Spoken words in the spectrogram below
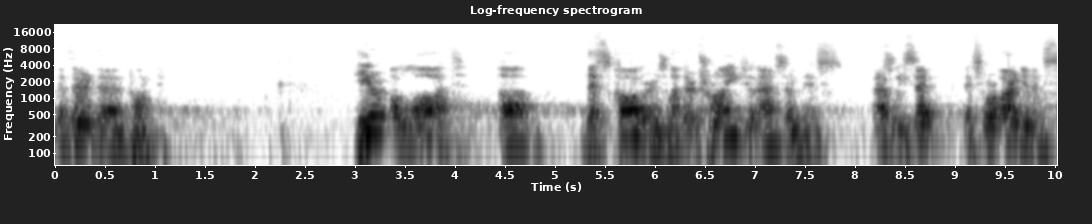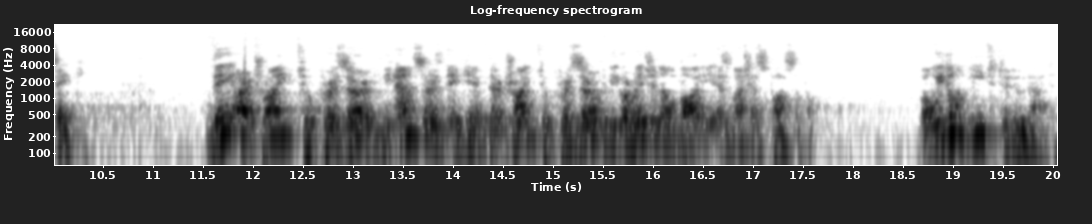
the third uh, point. Here, a lot of the scholars, when they're trying to answer this, as we said, it's for argument's sake. They are trying to preserve the answers they give, they're trying to preserve the original body as much as possible. But we don't need to do that.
